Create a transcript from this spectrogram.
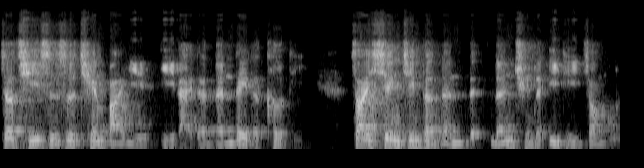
这其实是千百以以来的人类的课题，在现今的人人群的议题中，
